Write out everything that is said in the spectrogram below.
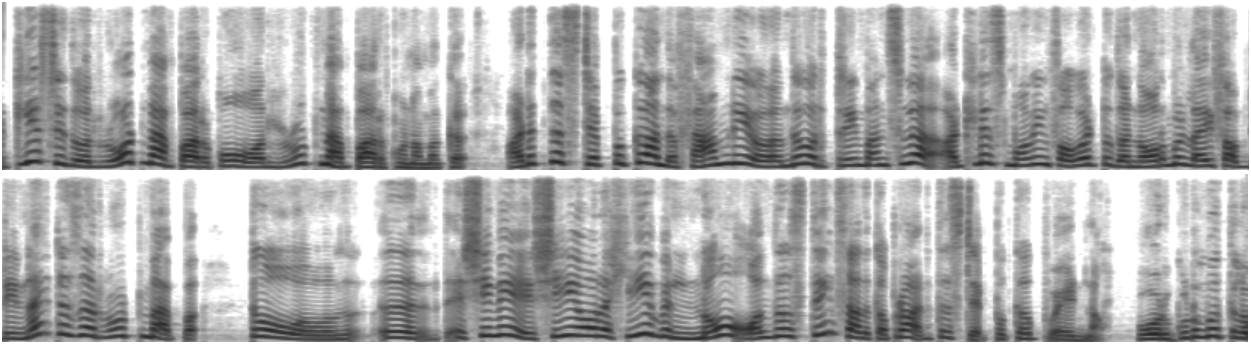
அட்லீஸ்ட் இது ஒரு ரோட் மேப்பாக இருக்கும் ஒரு ரூட் மேப்பாக இருக்கும் நமக்கு. அடுத்த ஸ்டெப்புக்கு அந்த ஃபேமிலியை வந்து ஒரு த்ரீ மந்த்ஸில் at least moving forward to the normal life அப்படின்னா it is a route map to ஷிவே ஷி ஒரு he will know all those things அதுக்கப்புறம் அடுத்த ஸ்டெப்புக்கு போயிடலாம். ஒரு குடும்பத்தில்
